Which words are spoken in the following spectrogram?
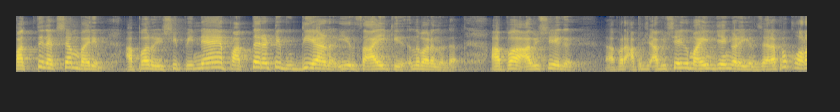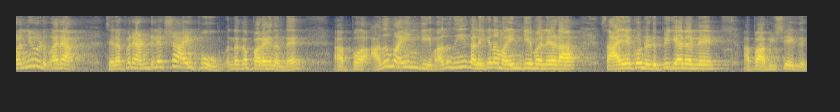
പത്ത് ലക്ഷം വരും. അപ്പോൾ ഋഷി പിന്നെ പത്തിരട്ടി ബുദ്ധിയാണ് ഈ സായിക്ക് എന്ന് പറയുന്നുണ്ട്. അപ്പോൾ അഭിഷേക് അപ്പോൾ അഭി- അഭിഷേക് മൈൻഡ് ഗെയിം കളിക്കുന്നു. ചിലപ്പോൾ കുറഞ്ഞു വിടും. വരാം. ചിലപ്പോൾ രണ്ട് ലക്ഷം ആയി എന്നൊക്കെ പറയുന്നുണ്ട്. അപ്പോൾ അത് മൈൻഡ് ഗെയിം അത് നീ കളിക്കണ മൈൻഡ് ഗെയിം അല്ലേടാ? സായിയെ കൊണ്ട് എടുപ്പിക്കാനല്ലേ? അപ്പോൾ അഭിഷേക്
